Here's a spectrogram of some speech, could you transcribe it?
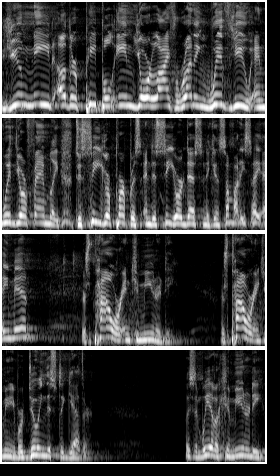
You need other people in your life running with you and with your family to see your purpose and to see your destiny. Can somebody say amen? There's power in community. There's power in community. We're doing this together. Listen, we have a community,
